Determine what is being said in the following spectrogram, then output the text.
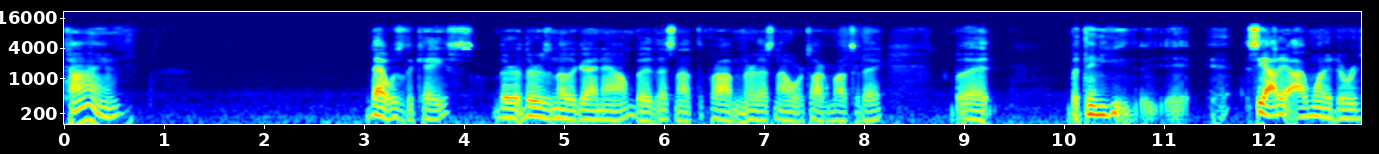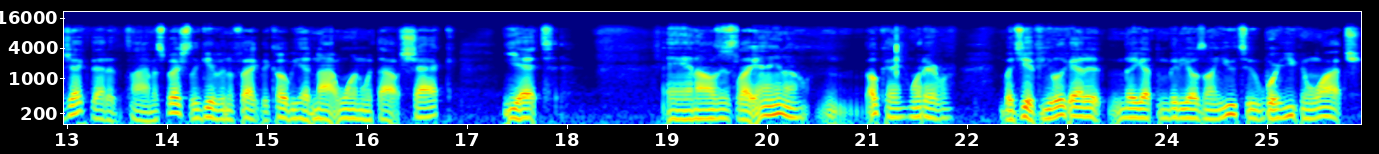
time, that was the case. There, there's another guy now, but that's not the problem, or that's not what we're talking about today. But, but then you see, I, did, I wanted to reject that at the time, especially given the fact that Kobe had not won without Shaq yet. And I was just like, eh, you know, okay, whatever. But if you look at it, they got them videos on YouTube where you can watch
